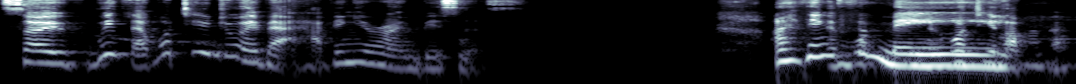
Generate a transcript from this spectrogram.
so, with that, what do you enjoy about having your own business? I think and for what, me, you know, what do you love about?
